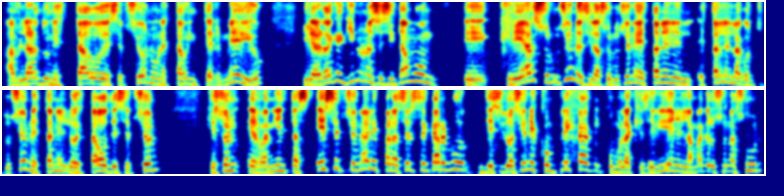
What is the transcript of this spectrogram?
hablar de un estado de excepción, un estado intermedio, y la verdad que aquí no necesitamos eh, crear soluciones y las soluciones están en, están en la Constitución, están en los estados de excepción que son herramientas excepcionales para hacerse cargo de situaciones complejas como las que se viven en la macrozona sur,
